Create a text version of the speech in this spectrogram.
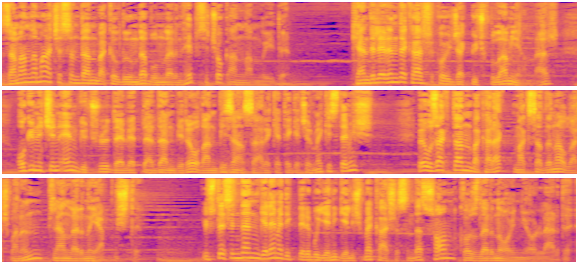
Zamanlama açısından bakıldığında bunların hepsi çok anlamlıydı. Kendilerinde karşı koyacak güç bulamayanlar, o gün için en güçlü devletlerden biri olan Bizans'ı harekete geçirmek istemiş ve uzaktan bakarak maksadına ulaşmanın planlarını yapmıştı. Üstesinden gelemedikleri bu yeni gelişme karşısında son kozlarını oynuyorlardı.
